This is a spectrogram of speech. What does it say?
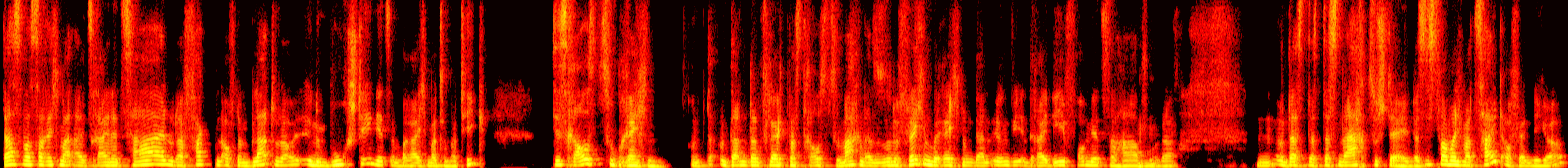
das, was, sage ich mal, als reine Zahlen oder Fakten auf einem Blatt oder in einem Buch stehen, jetzt im Bereich Mathematik, das rauszubrechen und, und dann, dann vielleicht was draus zu machen. Also so eine Flächenberechnung dann irgendwie in 3D vor mir zu haben mhm. oder und das, das, das nachzustellen. Das ist zwar manchmal zeitaufwendiger,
